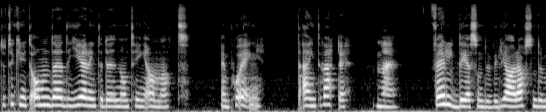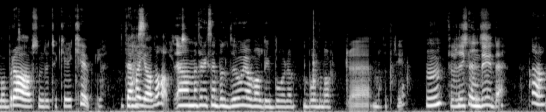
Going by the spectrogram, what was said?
du tycker inte om det, det ger inte dig någonting annat än poäng. Det är inte värt det. så. Nej. Välj det som du vill göra, som du mår bra av, som du tycker är kul. Det har jag valt. Ja, men till exempel du och jag valde ju båda, båda bort eh, matte 3. Mm, För vi precis. kunde ju det. Ja,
